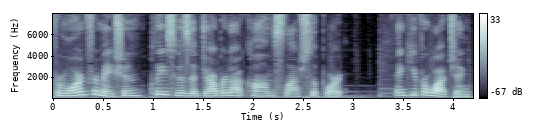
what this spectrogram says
For more information, please visit jabra.com/support. Thank you for watching.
